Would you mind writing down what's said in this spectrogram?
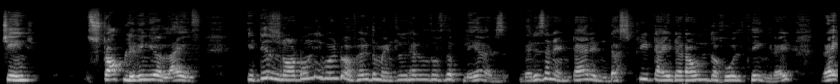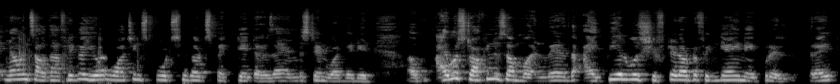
change stop living your life it is not only going to affect the mental health of the players. There is an entire industry tied around the whole thing right? Right now in south africa you are watching sports without spectators. I understand what they did. Um, i was talking to someone where the ipl was shifted out of india in april right?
